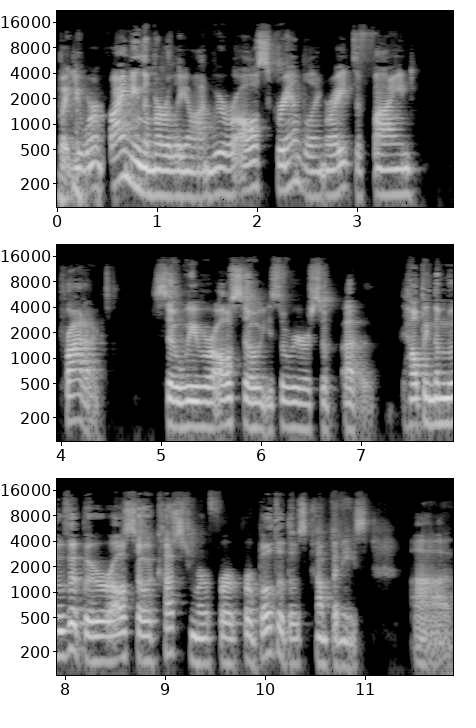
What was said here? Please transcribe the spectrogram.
but you mm-hmm. weren't finding them early on. We were all scrambling, right, to find product. So we were also, so we were uh, helping them move it, but we were also a customer for for both of those companies. Uh,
